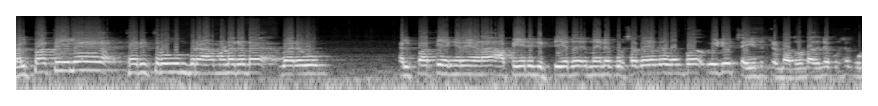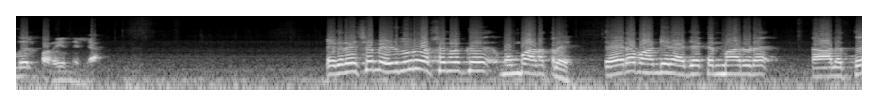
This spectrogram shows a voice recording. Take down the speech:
കൽപ്പാത്തിയിലെ ചരിത്രവും ബ്രാഹ്മണരുടെ വരവും കൽപ്പാത്തി എങ്ങനെയാണ് ആ പേര് കിട്ടിയത് എന്നതിനെ കുറിച്ചൊക്കെ അദ്ദേഹത്തിന് മുമ്പ് വീഡിയോ ചെയ്തിട്ടുണ്ട്. അതുകൊണ്ട് അതിനെക്കുറിച്ച് കൂടുതൽ പറയുന്നില്ല. ഏകദേശം എഴുന്നൂറ് വർഷങ്ങൾക്ക് മുമ്പാണത്രേ ചേര പാണ്ഡ്യ രാജാക്കന്മാരുടെ കാലത്ത്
